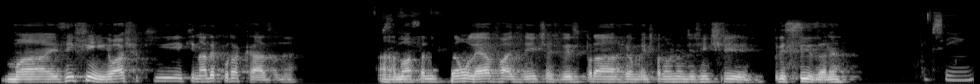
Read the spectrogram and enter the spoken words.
Mas, enfim, eu acho que, que nada é por acaso, né? A nossa missão leva a gente, às vezes, para realmente para onde a gente precisa, né? Sim.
